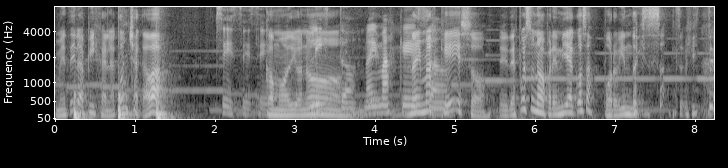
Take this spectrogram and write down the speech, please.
meté la pija en la concha, acabá. Sí, sí, sí. Como digo, no. Listo, no hay más que No hay eso. más que eso. Eh, después uno aprendía cosas por viendo ISAT, ¿viste?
